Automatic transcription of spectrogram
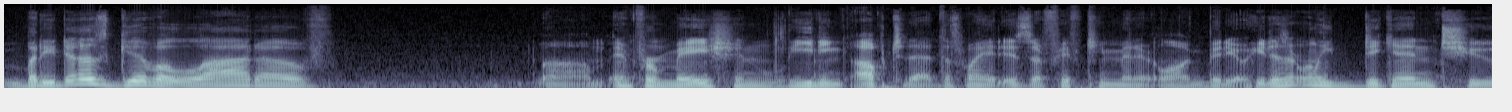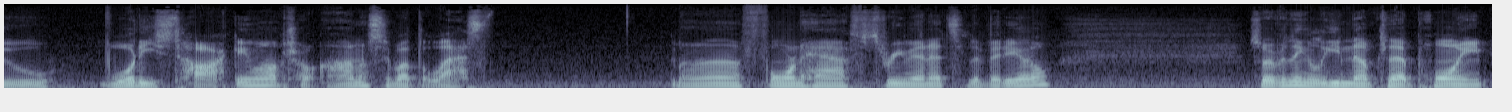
But he does give a lot of um, information leading up to that. That's why it is a 15 minute long video. He doesn't really dig into what he's talking about. So honestly, about the last uh, four and a half, three minutes of the video. So everything leading up to that point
